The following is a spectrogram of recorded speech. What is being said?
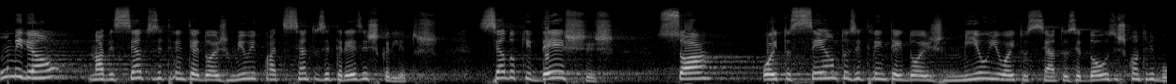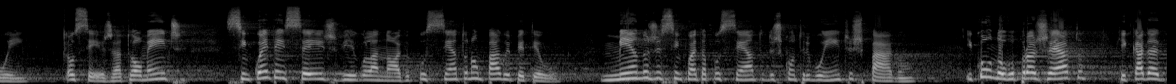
1 milhão 932.413 inscritos, sendo que destes só 832.812 contribuem. Ou seja, atualmente, 56,9% não pagam IPTU. Menos de 50% dos contribuintes pagam. E com o novo projeto, que cada,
